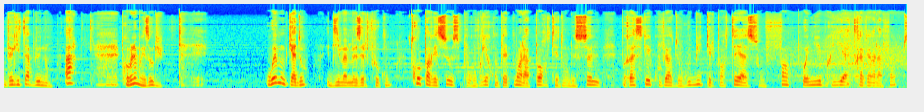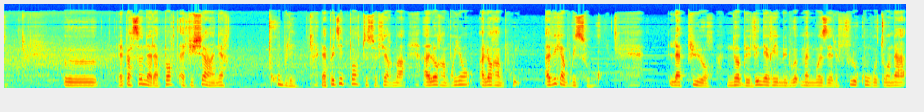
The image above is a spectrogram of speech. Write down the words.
véritable nom. Ah Problème résolu. Où est mon cadeau? dit mademoiselle Flocon, trop paresseuse pour ouvrir complètement la porte et dont le seul bracelet couvert de rubis qu'elle portait à son fin poignet brillait à travers la fente. Euh, la personne à la porte afficha un air troublé. La petite porte se ferma, alors un brillant, alors un bruit, avec un bruit sourd. La pure, noble et vénérée mademoiselle Flocon retourna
